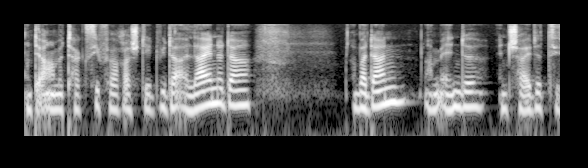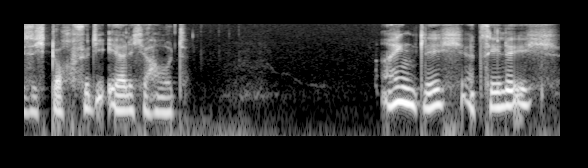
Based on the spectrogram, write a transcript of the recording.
Und der arme Taxifahrer steht wieder alleine da. Aber dann, am Ende, entscheidet sie sich doch für die ehrliche Haut. Eigentlich erzähle ich,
